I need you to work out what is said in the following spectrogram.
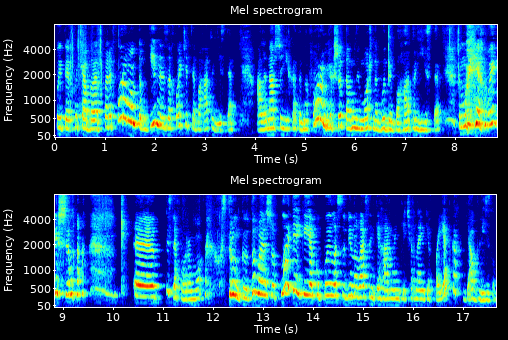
пити хоча б перед форумом, тоді не захочеться багато їсти. Але нащо їхати на форум, якщо там не можна буде багато їсти? Тому я вирішила е, після форуму струнку. Думаю, що в платі, яке я купила собі новесенькі, гарненькі, чорненькі в паєтках, я влізу.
